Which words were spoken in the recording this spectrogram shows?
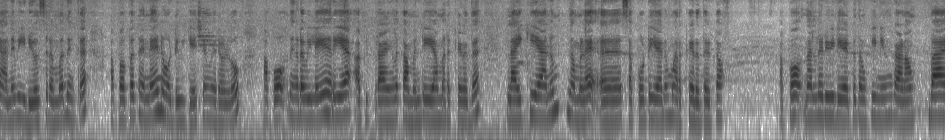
ഞാൻ വീഡിയോസ് ഇടുമ്പോൾ നിങ്ങൾക്ക് അപ്പോൾ തന്നെ നോട്ടിഫിക്കേഷൻ വരുള്ളൂ. അപ്പോൾ നിങ്ങളുടെ വിലയേറിയ അഭിപ്രായങ്ങൾ കമന്റ് ചെയ്യാൻ മറക്കരുത്. ലൈക്ക് ചെയ്യാനും നമ്മളെ സപ്പോർട്ട് ചെയ്യാനും മറക്കരുത് കേട്ടോ. അപ്പോൾ നല്ലൊരു വീഡിയോ ആയിട്ട് നമുക്ക് ഇനിയും കാണാം. ബൈ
